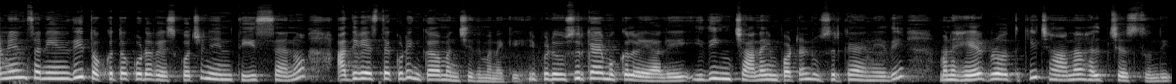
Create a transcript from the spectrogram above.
ఆనియన్స్ అనేది తొక్కతో కూడా వేసుకోవచ్చు నేను తీసాను. అది వేస్తే కూడా ఇంకా మంచిది మనకి. ఇప్పుడు ఉసిరికాయ ముక్కలు వేయాలి. ఇది చాలా ఇంపార్టెంట్ ఉసిరికాయ అనేది మన హెయిర్ గ్రోత్కి చాలా హెల్ప్ చేస్తుంది.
